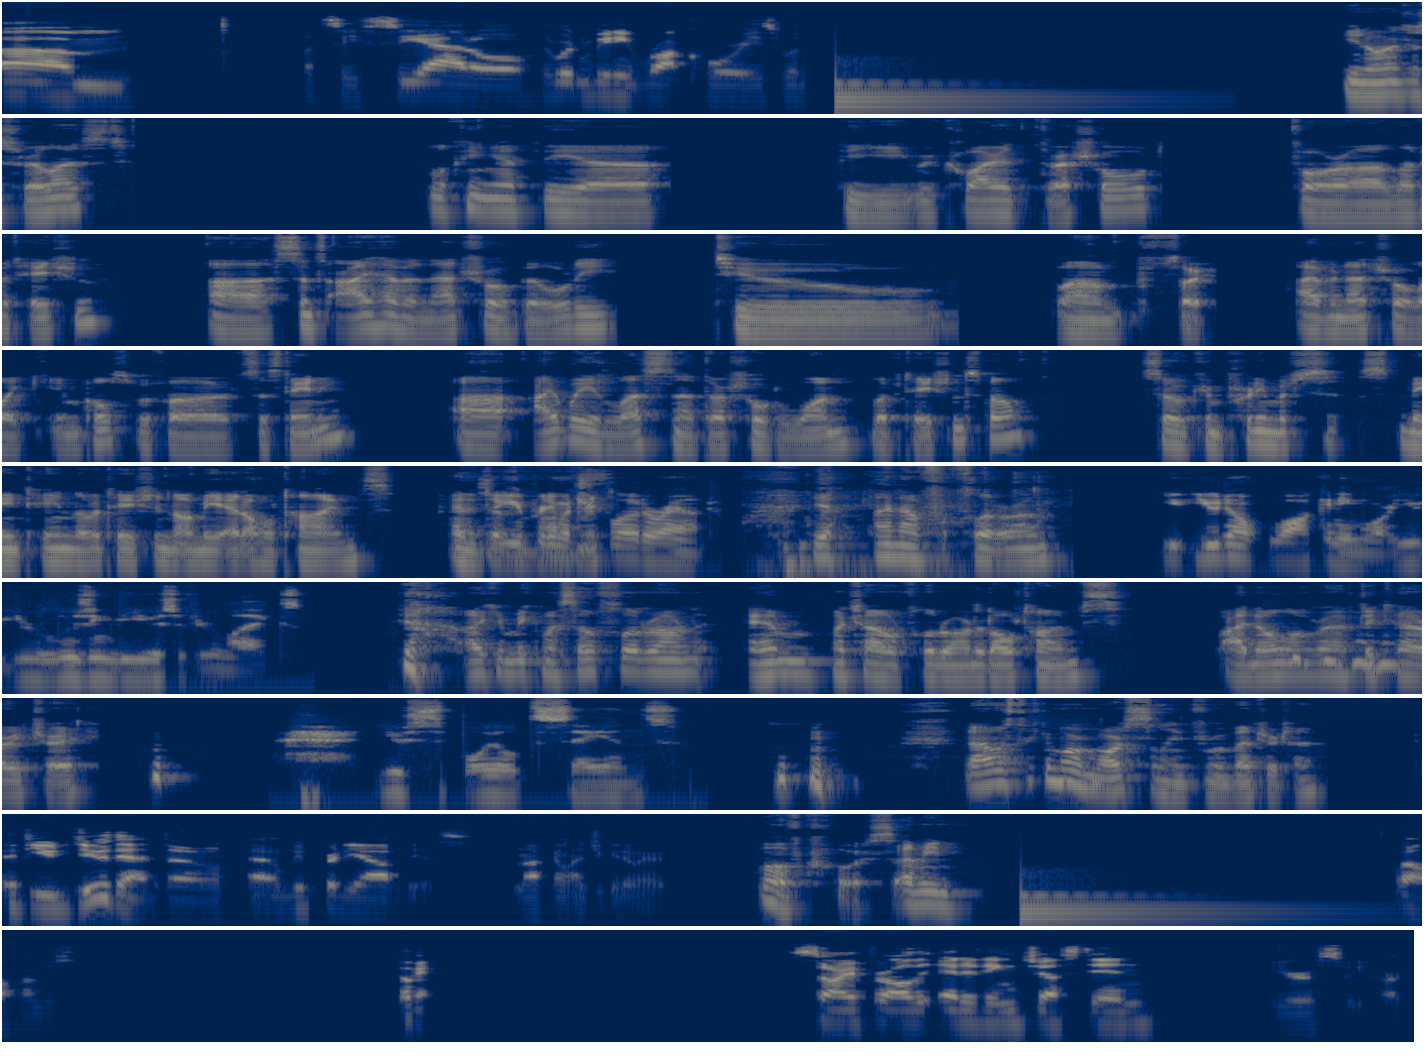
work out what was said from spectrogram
um, let's see, Seattle. There wouldn't be any rock quarries. Would You know, I just realized, looking at the uh, the required threshold for uh, levitation, uh, since I have a natural ability to, um, sorry, I have a natural like impulse with uh, sustaining. Uh, I weigh less than a threshold one levitation spell, so it can pretty much s- maintain levitation on me at all times. And So you pretty much me. float around. Yeah, I now float around. You, you don't walk anymore. You, you're losing the use of your legs. Yeah, I can make myself float around and my child float around at all times. I no longer have to carry Trey. You spoiled Saiyans. Now, I was thinking more Marceline from Adventure Time. if you do that though, that would be pretty obvious. I'm not gonna let you get away with it. Well, of course. I mean, Well, I'm just okay. Sorry for all the editing, Justin. You're a sweetheart.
